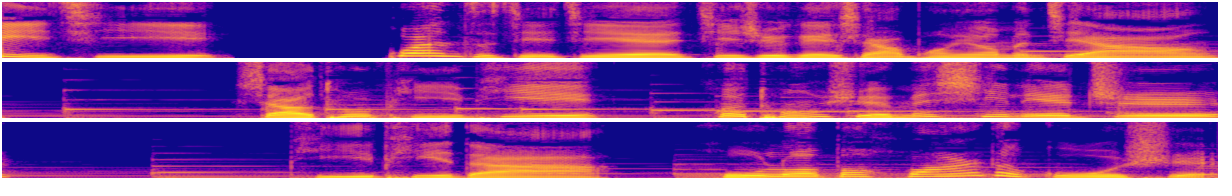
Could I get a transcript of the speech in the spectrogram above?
这一集，罐子姐姐继续给小朋友们讲《小兔皮皮和同学们系列之皮皮的胡萝卜花》的故事。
